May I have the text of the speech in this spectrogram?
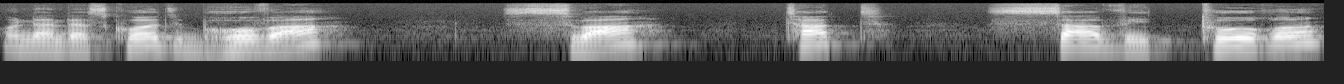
und dann das kurz Bhuva, Swa, Tat, Savitur.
